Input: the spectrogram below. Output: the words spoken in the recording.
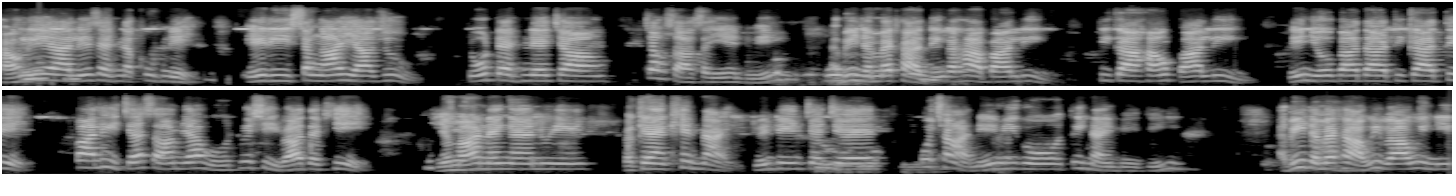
1442ခုနှစ်အေဒီ15ရာစု တိုးတက်နှဲချောင်းကြောက်စာစရင်တွင်အဘိဓမ္မထသင်္ကဟပါဠိတိကာဟောင်းပါဠိဒိညိုဘာသာတိကာတိပါဠိကျမ်းစာများကိုတွေ့ရှိပါသဖြင့်မြန်မာနိုင်ငံတွင်ပကံခေတ်၌တွင်တင်ကြဲကြဲပို့ချနေပြီကိုသိနိုင်ပေသည်အဘိဓမ္မထဝိဘာဝိနီ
